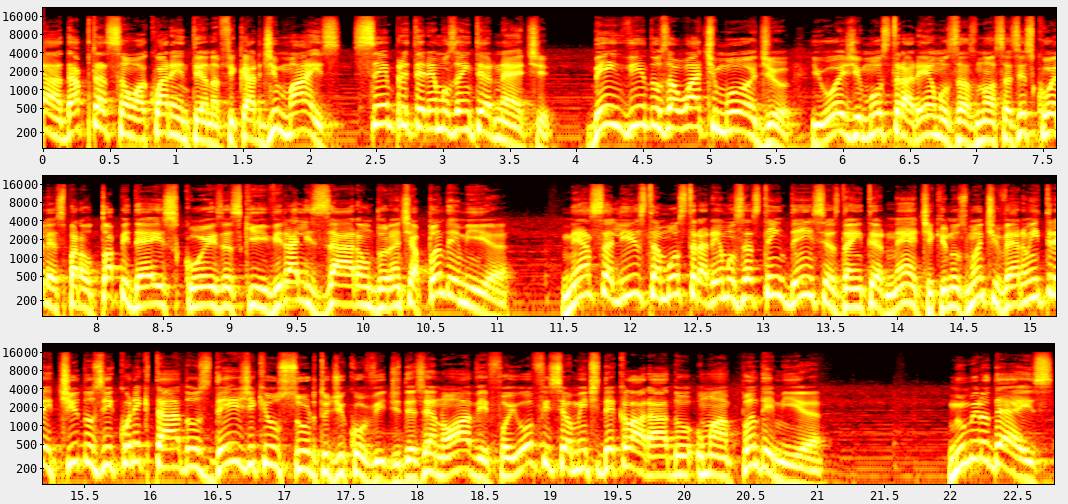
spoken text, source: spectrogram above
a adaptação à quarentena ficar demais, sempre teremos a internet. Bem-vindos ao Atmódio e hoje mostraremos as nossas escolhas para o top 10 coisas que viralizaram durante a pandemia. Nessa lista mostraremos as tendências da internet que nos mantiveram entretidos e conectados desde que o surto de Covid-19 foi oficialmente declarado uma pandemia. Número 10.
